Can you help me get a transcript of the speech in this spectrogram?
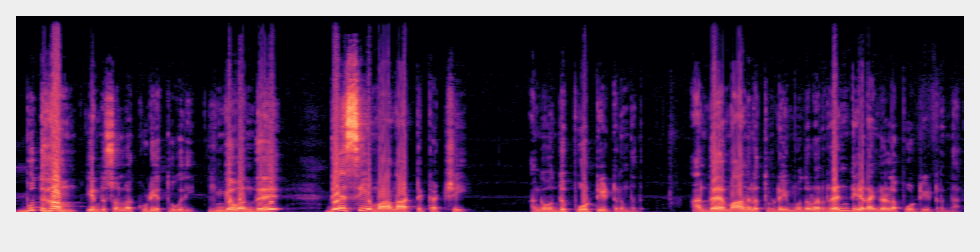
புத்ஹம் என்று சொல்லக்கூடிய தொகுதி இங்கே வந்து தேசிய மாநாட்டு கட்சி அங்கே வந்து போட்டிட்டு இருந்தது அந்த மாநிலத்தினுடைய முதல்வர் ரெண்டு இடங்களில் போட்டிட்டு இருந்தார்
